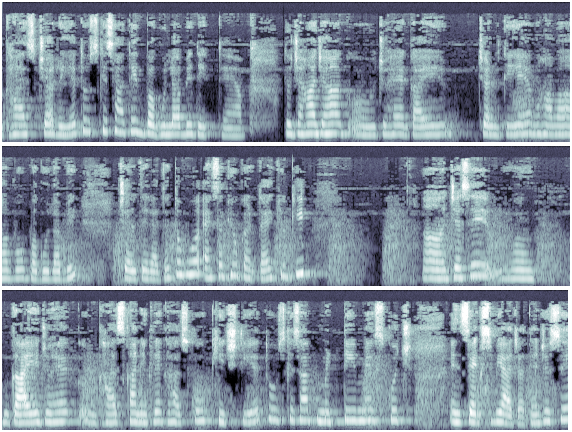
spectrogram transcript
घास चल रही है तो उसके साथ एक बगुला भी देखते हैं आप तो जहाँ जहाँ जो है गाय चलती है, वहाँ वहाँ वो बगुला भी चलते रहते हैं। तो वो ऐसा क्यों करता है? क्योंकि जैसे वो गाय जो है, घास खाने के लिए घास को खींचती है तो उसके साथ मिट्टी में कुछ इंसेक्ट्स भी आ जाते हैं जिससे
